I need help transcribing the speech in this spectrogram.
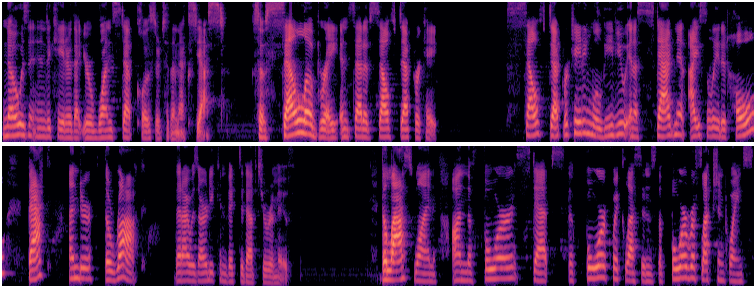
No is an indicator that you're one step closer to the next yes. So celebrate instead of self deprecate. Self deprecating will leave you in a stagnant, isolated hole back under the rock that I was already convicted of to remove. The last one on the four steps, the four quick lessons, the four reflection points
